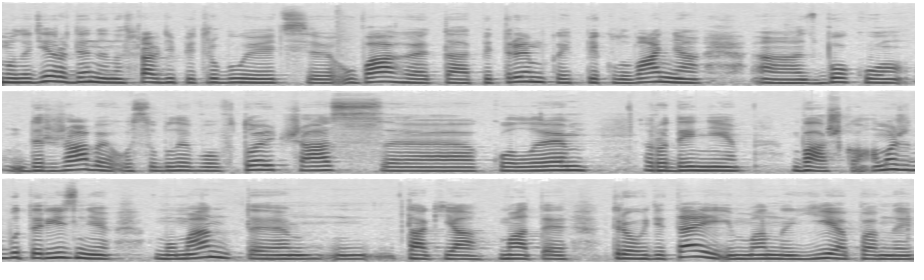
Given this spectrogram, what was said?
Молоді родини насправді потребують е, уваги та підтримки, піклування е, з боку держави, особливо в той час, е, коли родині важко. А можуть бути різні моменти. Так, я мати трьох дітей, і в мене є певний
